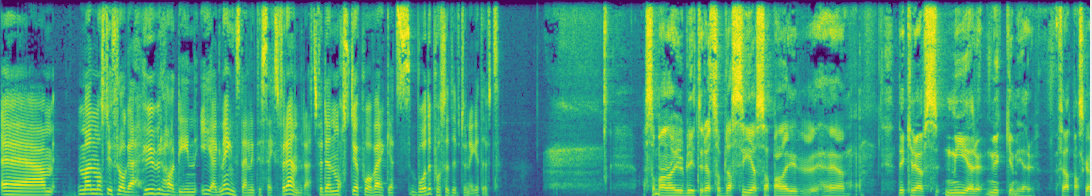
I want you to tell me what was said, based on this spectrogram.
Ehm, man måste ju fråga, hur har din egna inställning till sex förändrats? För den måste ju ha påverkats både positivt och negativt. Alltså man har ju blivit rätt så blasé så att man har ju... Eh, det krävs mer, mycket mer för att man ska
